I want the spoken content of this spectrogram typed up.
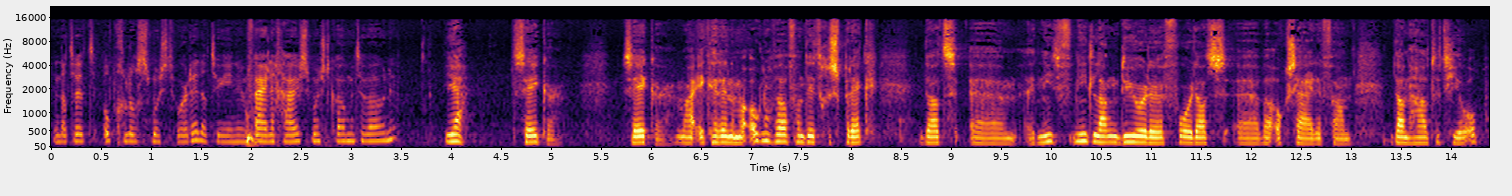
en dat het opgelost moest worden, dat u in een veilig huis moest komen te wonen? Ja, zeker. Zeker. Maar ik herinner me ook nog wel van dit gesprek dat uh, het niet, niet lang duurde voordat uh, we ook zeiden van dan houdt het hier op.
